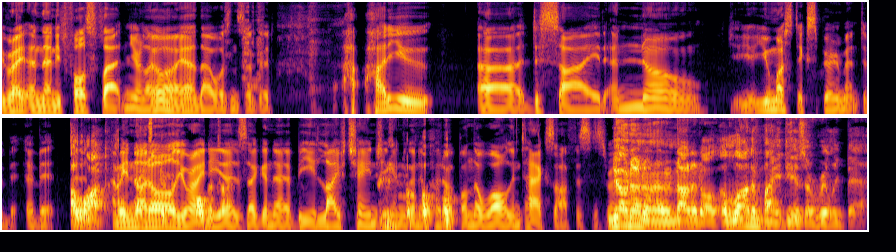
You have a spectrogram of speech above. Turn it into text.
right? And then it falls flat, and you're like, "Oh yeah, that wasn't so good." H- how do you uh, decide and know you, must experiment a bit. A bit. A uh, lot. I mean, not all your all ideas are going to be life changing and going to put up on the wall in tax offices. Right? No, no, no, no, not at all. A lot of my ideas are really bad,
